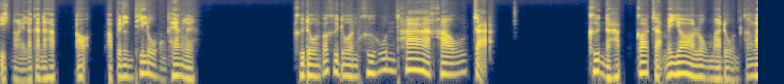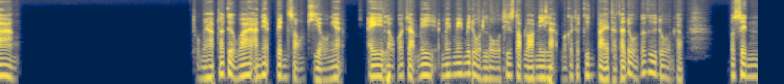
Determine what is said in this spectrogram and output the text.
อีกหน่อยแล้วกันนะครับ เอาเอาเป็นที่โลของแท่งเลย คือโดนก็คือโดนคือหุ้นถ้าเขาจะขึ้นนะครับ ก็จะไม่ย่อลงมาโดนข้างล่าง ถูกไหมครับ ถ้าเกิดว่าอันเนี้ยเป็นสองเขียวเงี้ย ไอเราก็จะไม่ไม่ไม่ไม่โดนโลที่ stop loss นี้แหละ มันก็จะขึ้นไป แต่ถ้าโดนก็คือโดนครับ เปอร์เซ็นต์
